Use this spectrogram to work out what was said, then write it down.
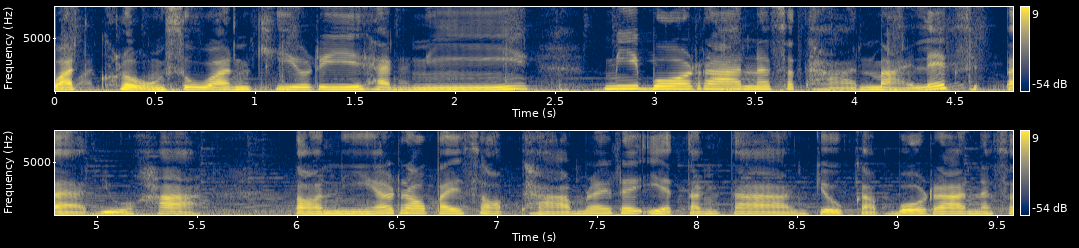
วัดโขลงสุวรรณคีรีแห่งนี้ มีโบราณสถานหมายเลข 18 อยู่ค่ะ ตอนนี้เราไปสอบถามรายละเอียดต่างๆ เกี่ยวกับโบราณส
